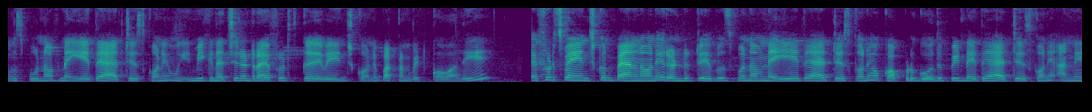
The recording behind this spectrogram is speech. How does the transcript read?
ఒక స్పూన్ ఆఫ్ నెయ్యి అయితే యాడ్ చేసుకొని మీకు నచ్చిన డ్రై ఫ్రూట్స్ వేయించుకొని పక్కన పెట్టుకోవాలి. డ్రై ఫ్రూట్స్ వేయించుకుని ప్యాన్లోని రెండు టేబుల్ స్పూన్ నెయ్యి అయితే యాడ్ చేసుకొని ఒకప్పుడు గోధుమ పిండి అయితే యాడ్ చేసుకొని అన్ని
